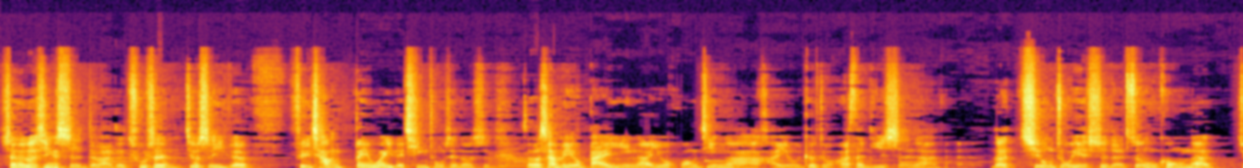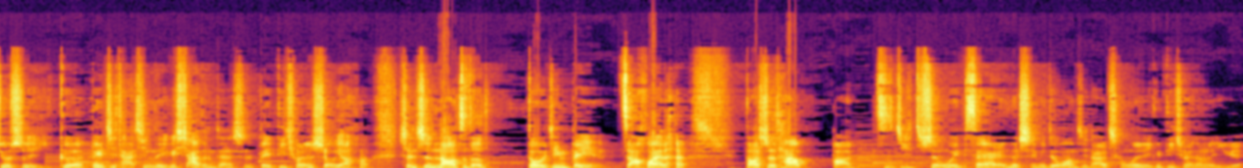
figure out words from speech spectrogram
圣斗士星矢对吧？这出身就是一个非常卑微的青铜圣斗士，在它上面有白银啊、有黄金啊，还有各种二三级神啊。那七龙珠也是的，孙悟空那就是一个贝吉塔星的一个下等战士，被地球人收养，甚至脑子都都已经被砸坏了，导致他把自己身为赛亚人的使命都忘记了，而成为了一个地球人当中的一员。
